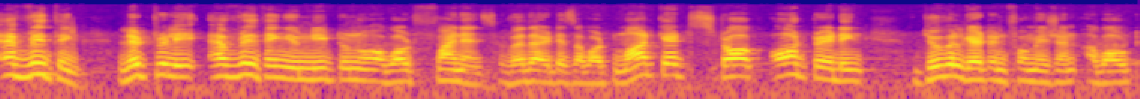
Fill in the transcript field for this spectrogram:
everything, literally everything you need to know about finance, whether it is about market, stock or trading, you will get information about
